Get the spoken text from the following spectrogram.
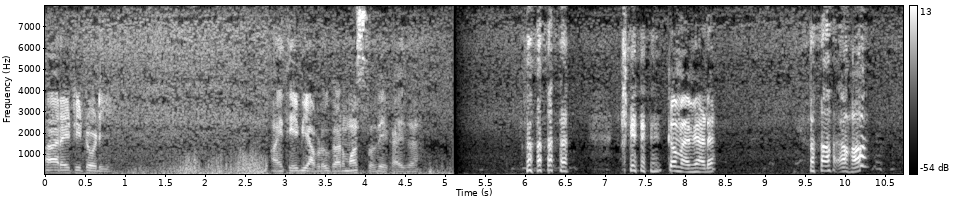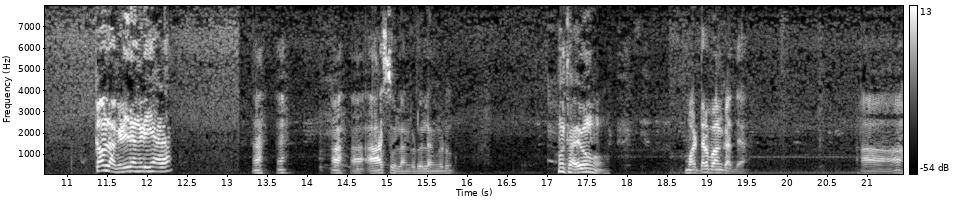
આ રહી ટીટોડી અહીંથી બી આપણું ઘર મસ્ત દેખાય છે કમ એમ હાડા હા કમ લંગડી લંગડી હાડા હા, હા, હા, હા, આ શું લંગડું લંગડું શું થયું હું મોટર બંધ દે હા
